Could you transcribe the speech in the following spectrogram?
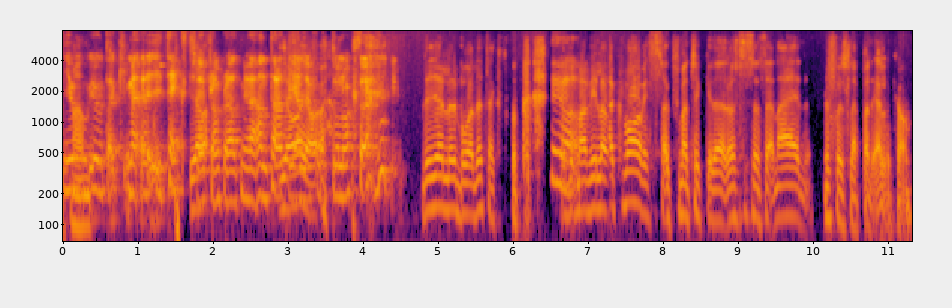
Jo, man, jo tack. Men, I text Ja. framförallt, men jag antar att det Ja, gäller ja. foton också. det gäller både text och ja. Man vill ha kvar vissa saker som man tycker är och så säger nej, nu får du släppa det. Liksom.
